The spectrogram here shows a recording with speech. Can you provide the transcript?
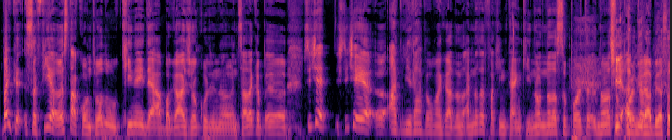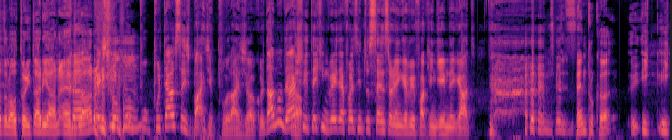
băi, că să fie ăsta controlul Chinei de a băga jocuri în, în țară, că uh, știi ce, știi ce e uh, admirabil, oh my god, I'm not a fucking tanky, not, not a supporter, not a Ce e supporter. admirabil statul autoritarian, Că, Edgar? că știi, pu- pu- puteau să-și bage pula în jocuri, dar nu, they're Da. actually taking great efforts into censoring every fucking game they got. Pentru că e, e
